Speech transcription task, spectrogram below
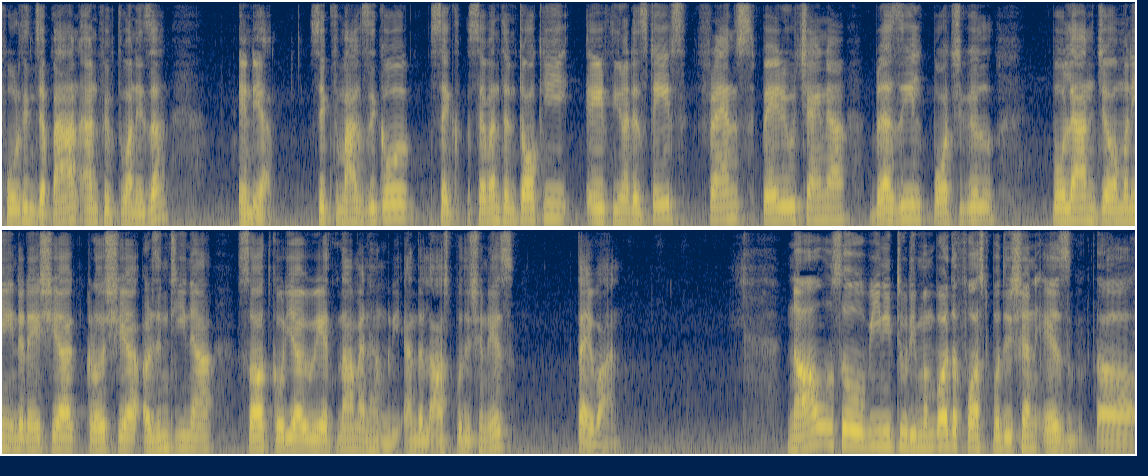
fourth in Japan, and fifth one is uh, India. Sixth Mexico, sixth, seventh in Turkey, eighth United States, France, Peru, China, Brazil, Portugal, Poland, Germany, Indonesia, Croatia, Argentina, South Korea, Vietnam, and Hungary. And the last position is Taiwan. Now so we need to remember the first position is uh,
